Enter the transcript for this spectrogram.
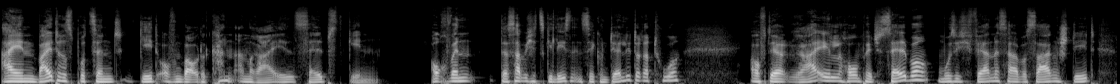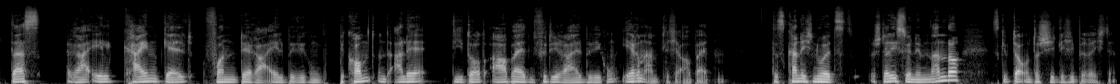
Ein weiteres Prozent geht offenbar oder kann an Rahel selbst gehen. Auch wenn, das habe ich jetzt gelesen in Sekundärliteratur, auf der Rael-Homepage selber, muss ich fairnesshalber sagen, steht, dass Rael kein Geld von der Rael-Bewegung bekommt und alle, die dort arbeiten, für die Rael-Bewegung ehrenamtlich arbeiten. Das kann ich nur jetzt, stelle ich so nebeneinander. Es gibt da unterschiedliche Berichte.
